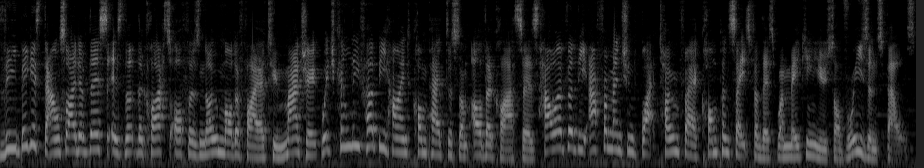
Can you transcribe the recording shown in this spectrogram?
The biggest downside of this is that the class offers no modifier to magic, which can leave her behind compared to some other classes. However, the aforementioned Black Tomefaire compensates for this when making use of reason spells.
